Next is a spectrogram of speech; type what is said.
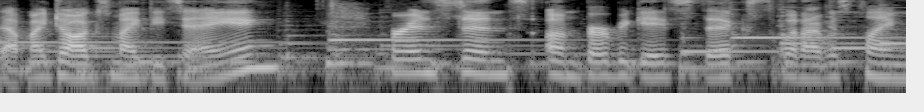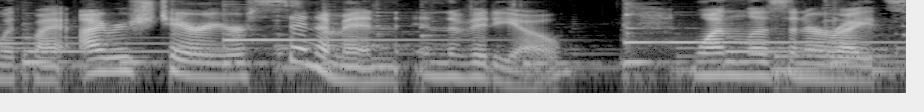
that my dogs might be saying. For instance, on Burbigay Sticks, when I was playing with my Irish Terrier Cinnamon in the video, one listener writes,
